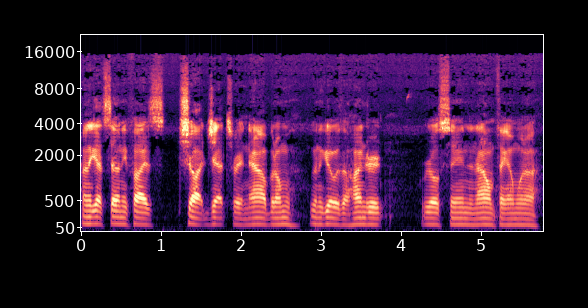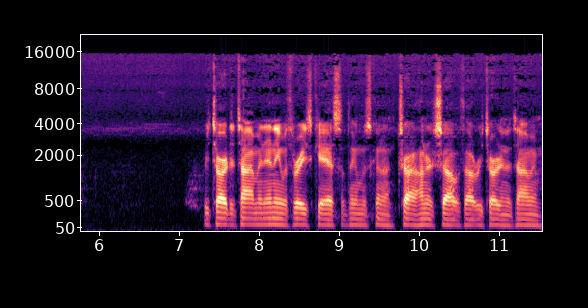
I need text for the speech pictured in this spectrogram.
I only got 75 shot jets right now, but I'm gonna go with 100 real soon, and I don't think I'm gonna retard the timing any with race gas. I think I'm just gonna try 100 shot without retarding the timing.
